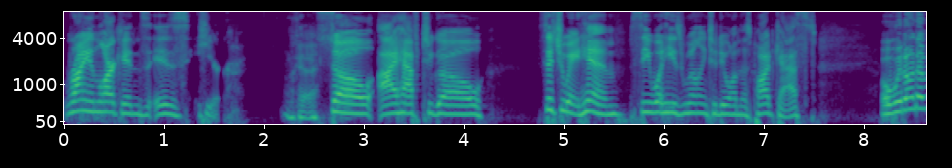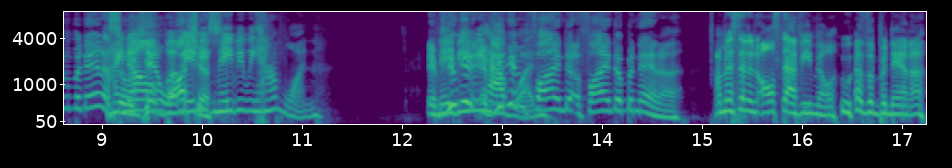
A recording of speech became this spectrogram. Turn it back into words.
Ryan Larkins is here, Okay. so I have to go situate him, see what he's willing to do on this podcast. Well, we don't have a banana, so I know, we can't watch maybe us. maybe we have one. If maybe you can, we if have you can one. find find a banana, I'm gonna send an all staff email. Who has a banana?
